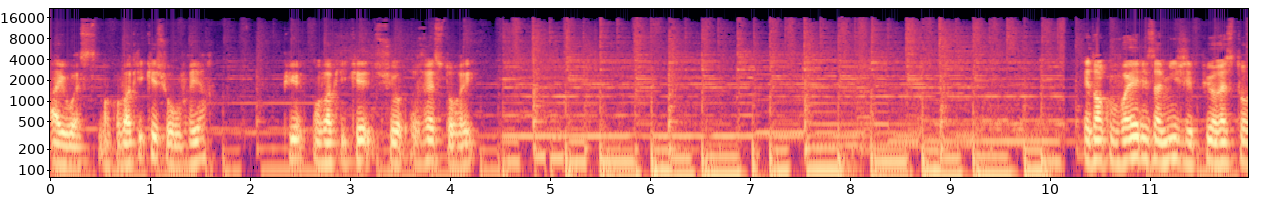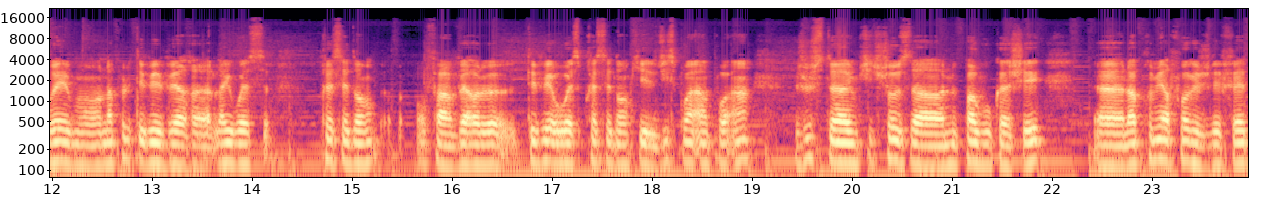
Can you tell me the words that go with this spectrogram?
iOS. Donc on va cliquer sur ouvrir, puis on va cliquer sur restaurer Et donc vous voyez les amis, j'ai pu restaurer mon Apple TV vers euh, l'iOS précédent, enfin vers le tvOS précédent qui est 10.1.1. Juste euh, une petite chose à ne pas vous cacher. Euh, la première fois que je l'ai fait,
